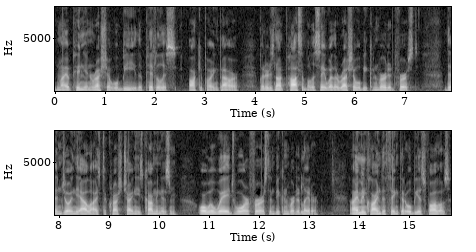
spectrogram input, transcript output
In my opinion, Russia will be the pitiless occupying power, but it is not possible to say whether Russia will be converted first, then join the Allies to crush Chinese communism, or will wage war first and be converted later. I am inclined to think that it will be as follows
